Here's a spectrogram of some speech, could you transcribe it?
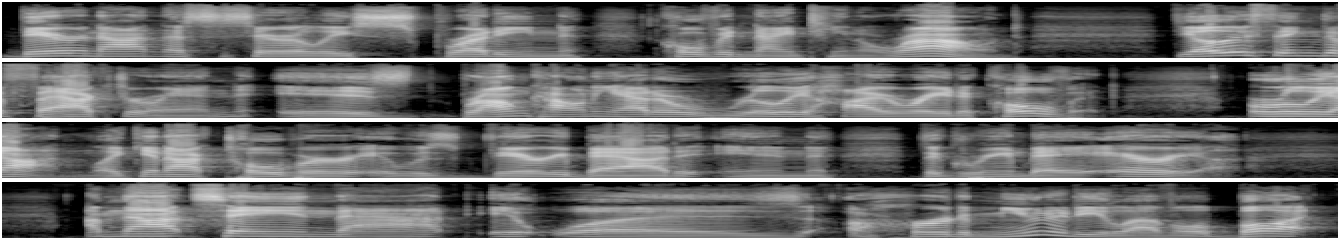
they're not necessarily spreading covid-19 around the other thing to factor in is Brown County had a really high rate of COVID early on. Like in October, it was very bad in the Green Bay area. I'm not saying that it was a herd immunity level, but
